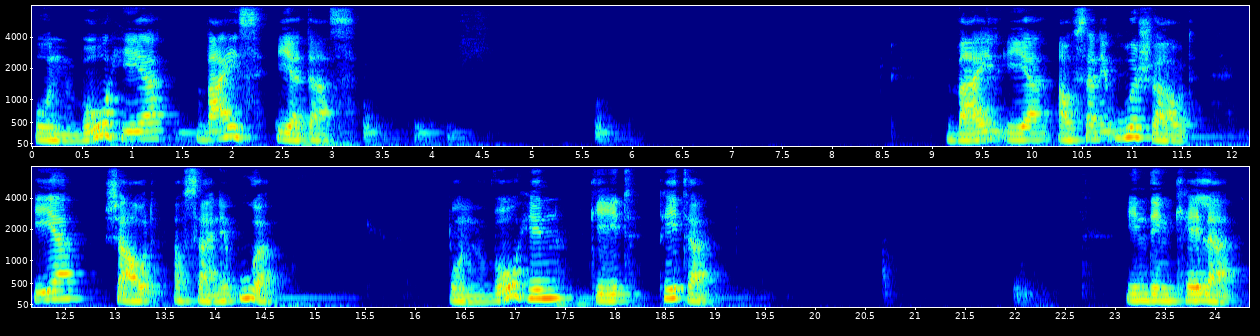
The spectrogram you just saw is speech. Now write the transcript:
Und woher weiß er das? Weil er auf seine Uhr schaut. Er schaut auf seine Uhr. Und wohin geht Peter in den Keller.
